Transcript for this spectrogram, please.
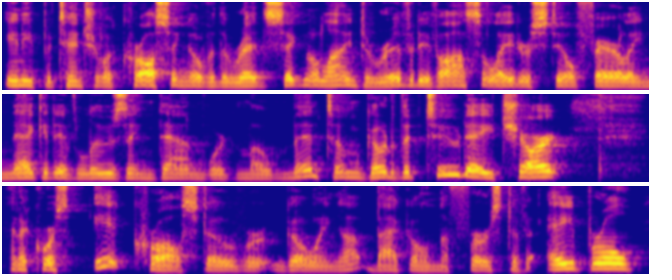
any potential of crossing over the red signal line. Derivative oscillator still fairly negative, losing downward momentum. Go to the two-day chart. And of course, it crossed over going up back on the 1st of April,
